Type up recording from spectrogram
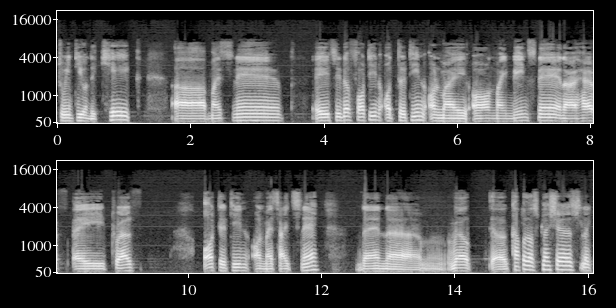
20 on the cake. Uh, my snare, it's either 14 or 13 on my on my main snare, and I have a 12 or 13 on my side snare. Then, um, well, a couple of splashes, like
